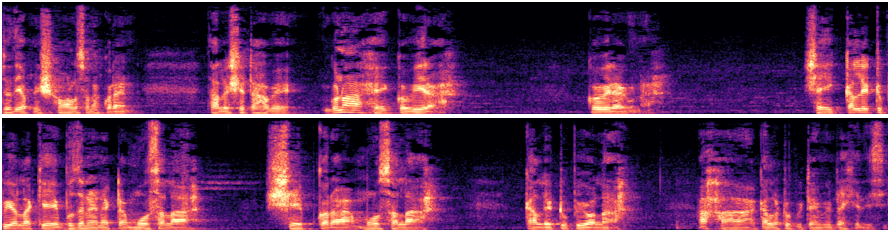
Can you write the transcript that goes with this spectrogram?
যদি আপনি সমালোচনা করেন, তাহলে সেটা হবে গুণা হে কবিরা। কবিরা গুণা সেই কালে টুপিওয়ালাকে বুঝে নেন একটা মশালা শেপ করা মশালা কালে টুপিওয়ালা। আহা কালো টুপিটা আমি রেখে দিছি।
